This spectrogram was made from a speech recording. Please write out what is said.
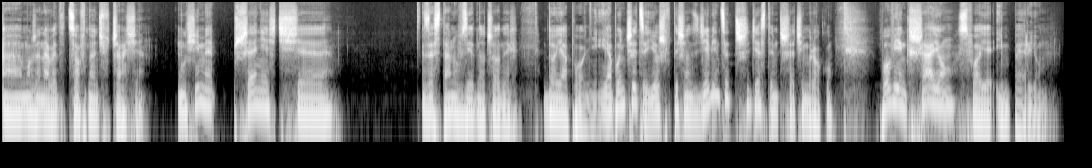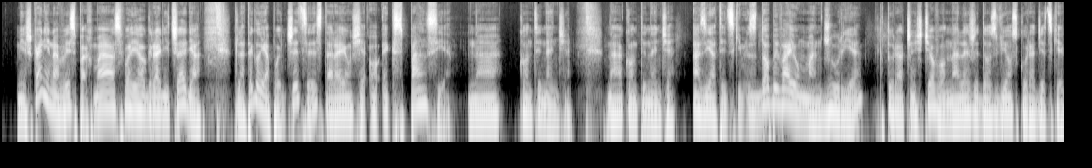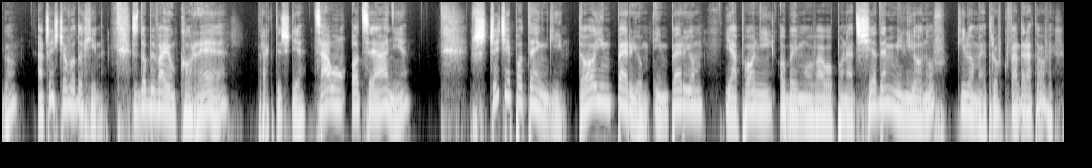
a może nawet cofnąć w czasie. Musimy przenieść się ze Stanów Zjednoczonych do Japonii. Japończycy już w 1933 roku powiększają swoje imperium. Mieszkanie na wyspach ma swoje ograniczenia, dlatego Japończycy starają się o ekspansję na kontynencie, na kontynencie azjatyckim. Zdobywają Mandżurię, która częściowo należy do Związku Radzieckiego, a częściowo do Chin. Zdobywają Koreę, praktycznie całą Oceanię. W szczycie potęgi to imperium, imperium Japonii obejmowało ponad 7 milionów kilometrów kwadratowych.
